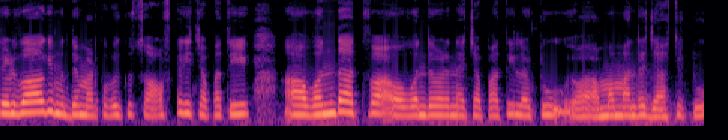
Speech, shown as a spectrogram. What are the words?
ತೆಳುವಾಗಿ ಮುದ್ದೆ ಮಾಡ್ಕೋಬೇಕು. ಸಾಫ್ಟಾಗಿ ಚಪಾತಿ ಆ, ಒಂದು ಅಥವಾ ಒಂದೂವರೆ ಚಪಾತಿ ಇಲ್ಲ ಟೂ ಅಮ್ಮಮ್ಮ ಅಂದರೆ ಜಾಸ್ತಿ ಟೂ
